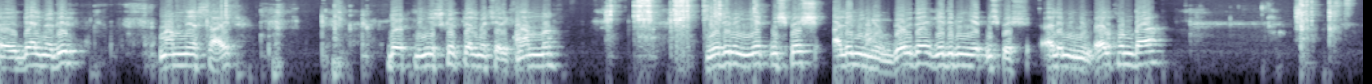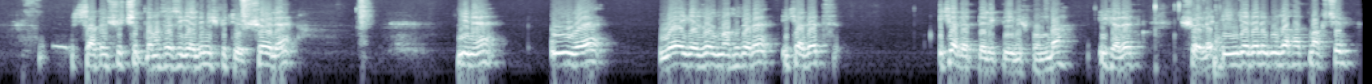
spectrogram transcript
e, delme bir namluya sahip. 4140 delme çelik namlu. 7075 alüminyum gövde, 7075 alüminyum el kondağı. Zaten şu çıtlama sesi geldi mi iş bitiyor. Şöyle yine U ve V gezi olmak üzere 2 adet 2 adet delikliymiş bunda. 2 adet şöyle ince delik uzak atmak için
